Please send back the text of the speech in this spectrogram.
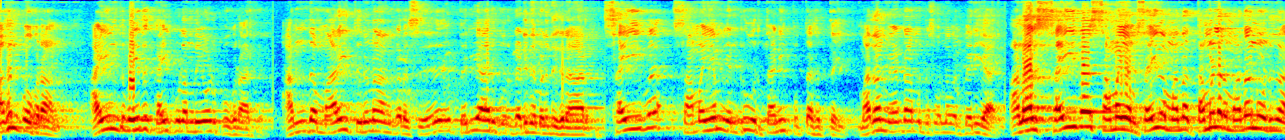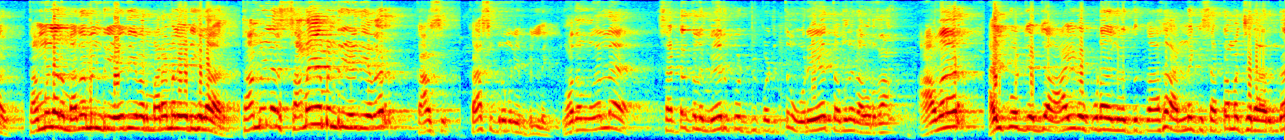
மகன் போகிறான். ஐந்து வயது கைக்குழந்தையோடு போகிறார்கள். அந்த மறை திருநாவுக்கரசு பெரியாருக்கு ஒரு கடிதம் எழுதுகிறார். சைவ சமயம் என்று ஒரு தனி புத்தகத்தை. மதம் வேண்டாம் என்று சொன்னவர் பெரியார். ஆனால் சைவ சமயம் சைவ மதம் தமிழர் மதம் ஒன்றுதான். தமிழர் மதம் என்று எழுதியவர் மரமலையடிகளார். தமிழர் சமயம் என்று எழுதியவர் காசு காசு சுப்பிரமணியம் பிள்ளை. முத முதல்ல சட்டத்தில் மேற்கொண்டு ஒரே தமிழர் அவர்தான். அவர் ஹைகோர்ட் ஜட்ஜி ஆயிடக்கூடாதுங்கிறதுக்காக அன்னைக்கு சட்டமைச்சராக இருந்த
